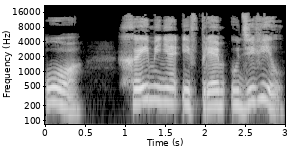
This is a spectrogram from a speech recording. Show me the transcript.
О, Хэй меня и впрямь удивил.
